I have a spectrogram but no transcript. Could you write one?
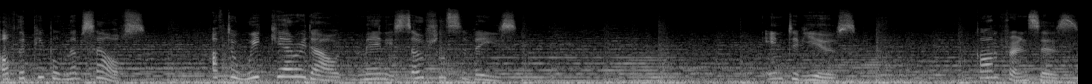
of the people themselves. After we carried out many social surveys, interviews, conferences,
